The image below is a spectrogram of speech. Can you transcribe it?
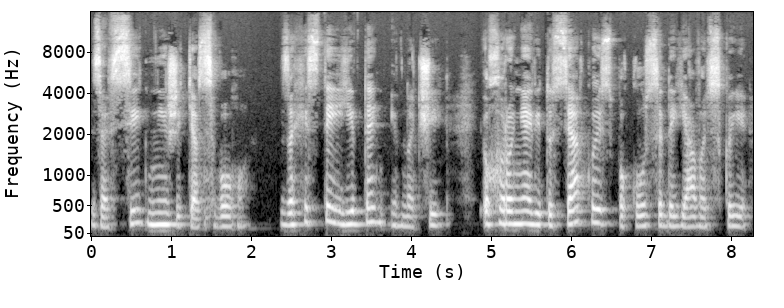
за всі дні життя свого. Захисти її вдень і вночі, і охороняй від усякої спокуси диявольської,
